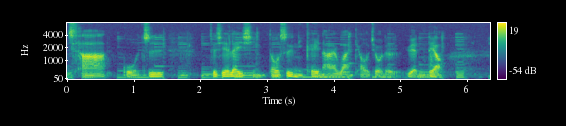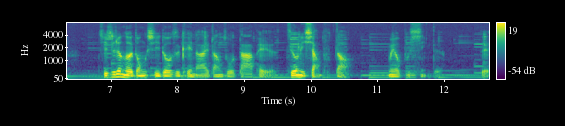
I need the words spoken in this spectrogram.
茶、果汁。这些类型都是你可以拿来玩调酒的原料。其实任何东西都是可以拿来当做搭配的，只有你想不到，没有不行的。对，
